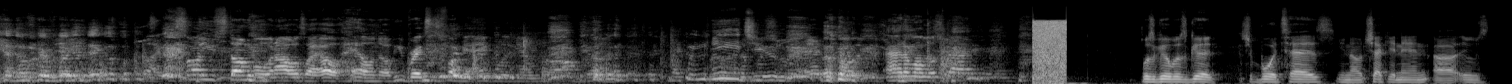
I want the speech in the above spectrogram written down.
Yeah, no more fucking things. Like I saw you stumble, and I was like, "Oh hell no!" If he breaks his fucking ankle again, bro, I'm we need you. Adam Adam almost died. What's good? What's good? It's your boy Tez. You know, checking in. Uh, it was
